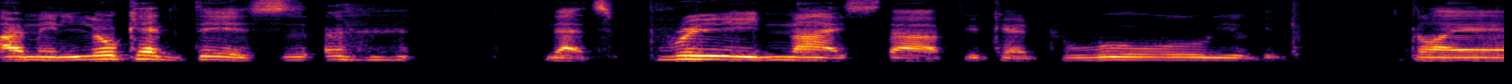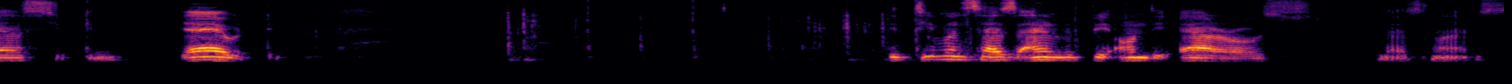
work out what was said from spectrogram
I mean look at this. That's pretty nice stuff. You get wool you get glass you get everything it even says MVP on the arrows. That's nice.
